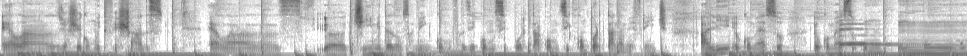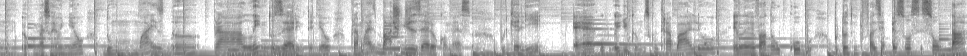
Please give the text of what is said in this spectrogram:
elas já chegam muito fechadas. Elas uh, tímidas, não sabem como fazer, como se portar, como se comportar na minha frente. Ali eu começo, eu começo um, um eu começo a reunião do mais uh, para além do zero, entendeu? Para mais baixo de zero eu começo, porque ali é, digamos que um trabalho elevado ao cubo, eu tenho que fazer a pessoa se soltar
